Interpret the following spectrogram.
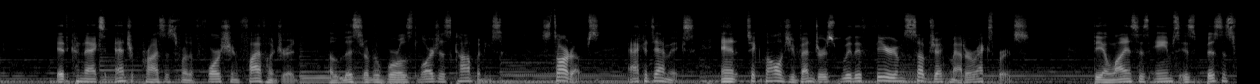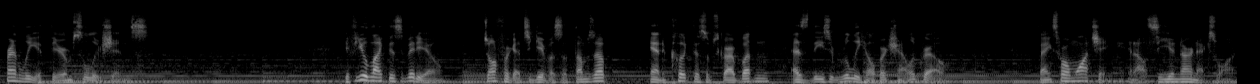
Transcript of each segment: It connects enterprises from the Fortune 500, a list of the world's largest companies, startups, academics, and technology vendors with Ethereum subject matter experts. The alliance's aims is business-friendly Ethereum solutions. If you like this video, don't forget to give us a thumbs up and click the subscribe button as these really help our channel grow. Thanks for watching, and I'll see you in our next one.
